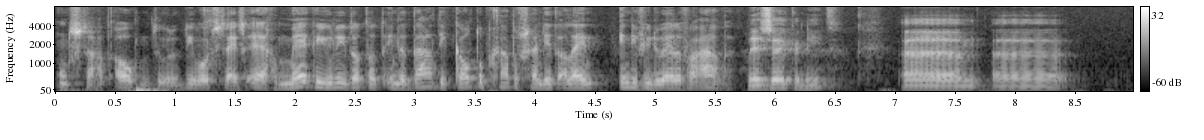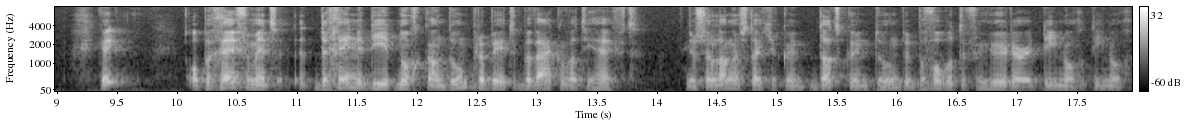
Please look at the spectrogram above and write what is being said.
ontstaat ook natuurlijk. Die wordt steeds erger. Merken jullie dat dat inderdaad die kant op gaat of zijn dit alleen individuele verhalen? Nee, zeker niet. Uh, uh, kijk, op een gegeven moment, degene die het nog kan doen, probeert te bewaken wat hij heeft. Dus zolang als dat je kunt, dat kunt doen, dus bijvoorbeeld de verhuurder die nog, die nog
